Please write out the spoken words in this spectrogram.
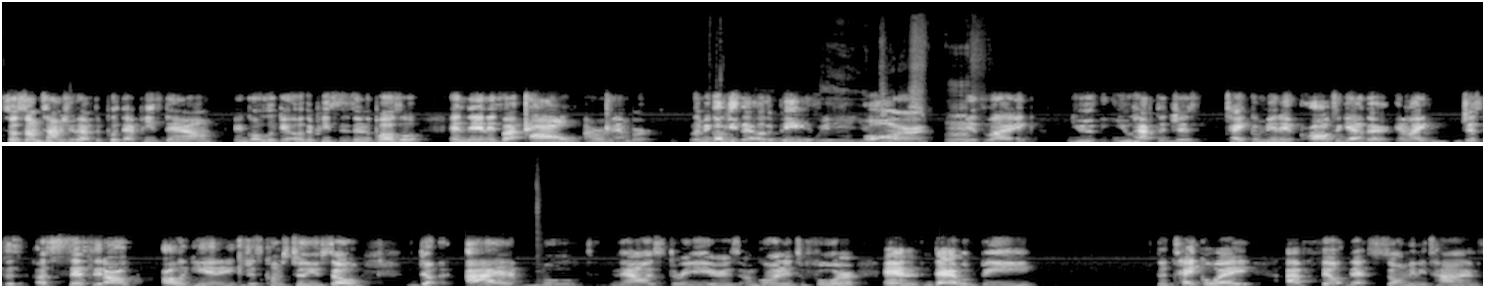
So sometimes you have to put that piece down and go look at other pieces in the puzzle. And then it's like, oh, I remember. Let me go get that Ooh, other piece. We, or just, mm. it's like you you have to just take a minute all together and like just assess it all all again and it just comes to you. So the, I have moved now it's three years. I'm going into four, and that would be the takeaway. I've felt that so many times.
